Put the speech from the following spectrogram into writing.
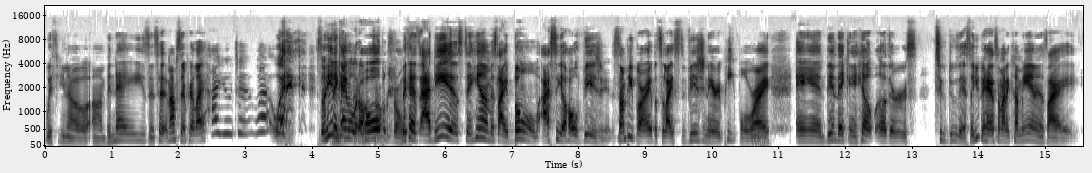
with, you know, um, beignets and, and I'm sitting here like, how you just what what? so he didn't came up with a whole because ideas to him is like boom, I see a whole vision. Some people are able to like visionary people, mm-hmm. right? And then they can help others to do that. So you can have somebody come in and it's like,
